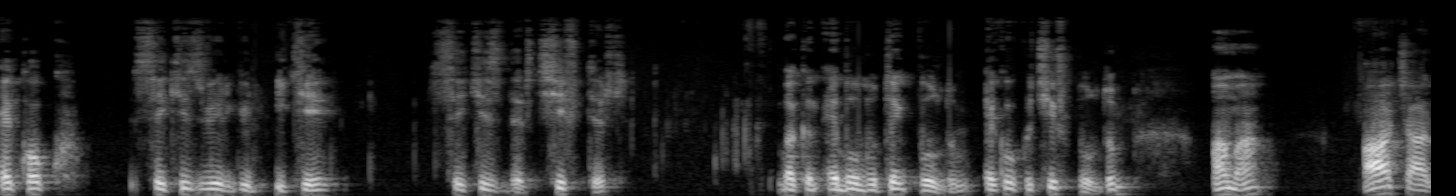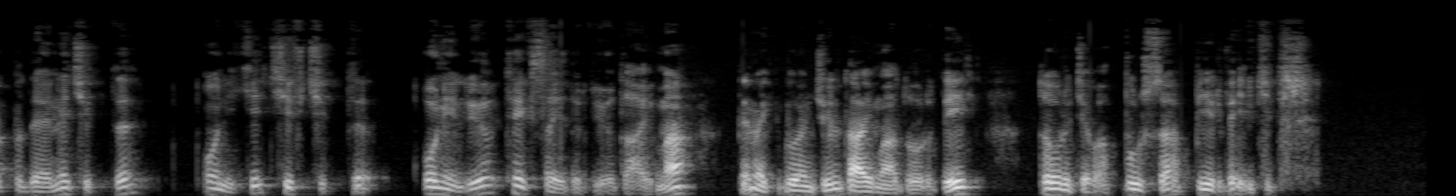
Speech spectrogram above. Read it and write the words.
EKOK 8,2 8'dir, çifttir. Bakın EBOB'u tek buldum, EKOK'u çift buldum. Ama A çarpı D ne çıktı? 12 çift çıktı. O diyor? Tek sayıdır diyor daima. Demek ki bu öncül daima doğru değil. Doğru cevap Bursa 1 ve 2'dir.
